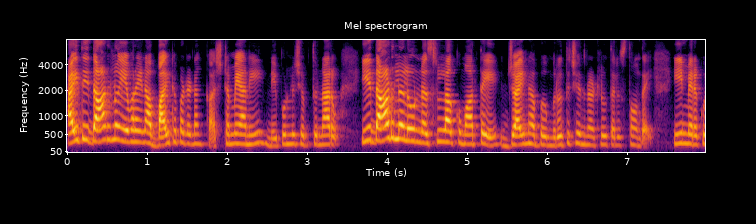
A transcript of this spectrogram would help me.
అయితే ఈ దాడిలో ఎవరైనా బయటపడడం కష్టమే అని నిపుణులు చెబుతున్నారు. ఈ దాడులలో నజ్రుల్లా కుమార్తె జైనబ్ మృతి చెందినట్లు తెలుస్తోంది. ఈ మేరకు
